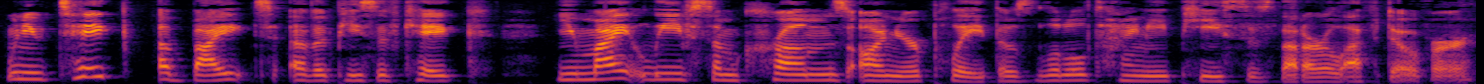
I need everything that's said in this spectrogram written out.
when you take a bite of a piece of cake, you might leave some crumbs on your plate, those little tiny pieces that are left over.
